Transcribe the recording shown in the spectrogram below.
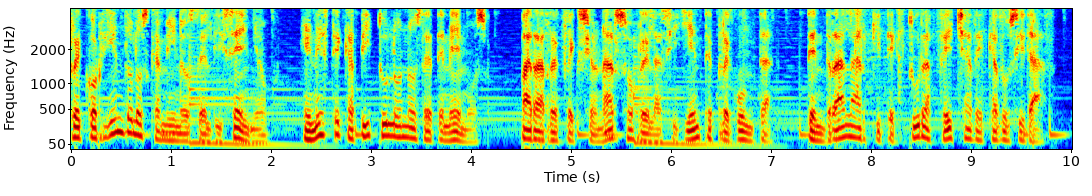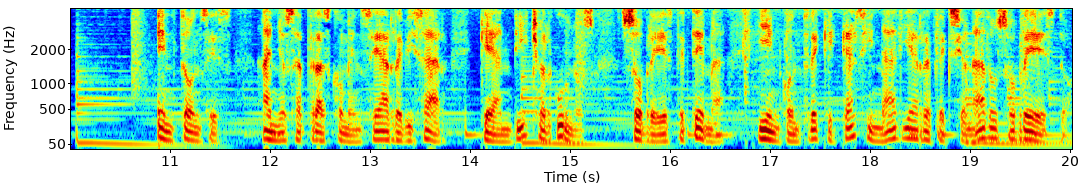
Recorriendo los caminos del diseño, en este capítulo nos detenemos para reflexionar sobre la siguiente pregunta, ¿tendrá la arquitectura fecha de caducidad? Entonces, años atrás comencé a revisar qué han dicho algunos sobre este tema y encontré que casi nadie ha reflexionado sobre esto.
